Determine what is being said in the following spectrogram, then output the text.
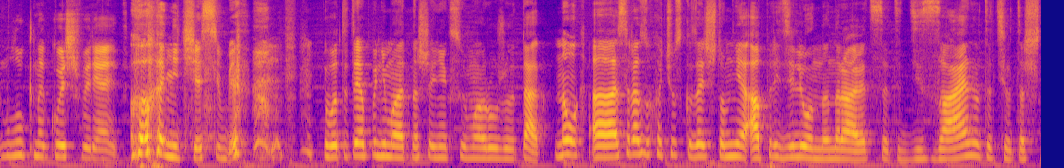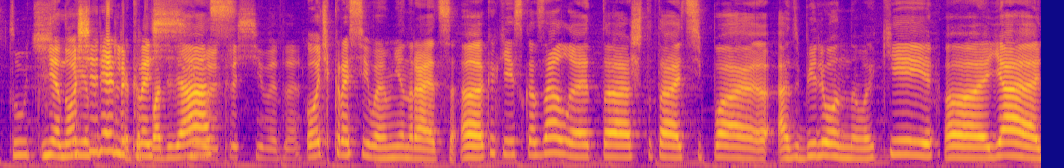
лук ногой швыряет. О, ничего себе. Вот это я понимаю отношение к своему оружию. Так, ну, а, сразу хочу сказать, что мне определенно нравится этот дизайн, вот эти вот штучки. Не, ну вообще реально красивая, красивая, да. Очень красивая, мне нравится. А, как я и сказала, это что-то типа отбеленного Кеи. А, я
